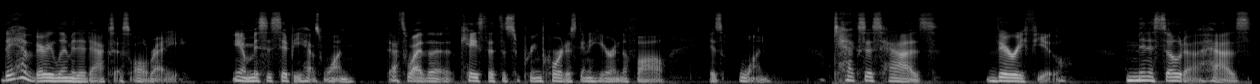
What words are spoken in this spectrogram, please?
they have very limited access already. You know, Mississippi has one. That's why the case that the Supreme Court is going to hear in the fall is one. Texas has very few. Minnesota has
